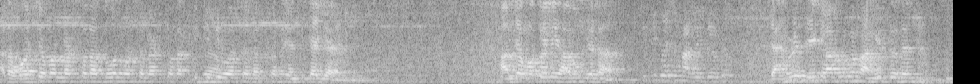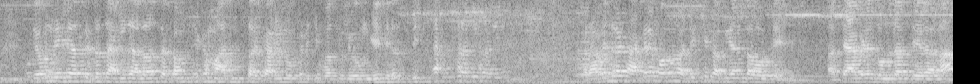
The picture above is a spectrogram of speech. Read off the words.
आता वर्षभर लटकवतात दोन वर्ष लटकवतात किती किती वर्ष लटकवतात यांची काय गॅरंटी आमच्या वकीलही हारून गेला. किती पैसे मागितले त्यावेळेस एक लाख रुपये मागितले होते. देऊन दिले असते तर चांगलं झालं असतं. कम से कम माझी सरकारी नोकरीची वसुली होऊन गेली असती. रवींद्र ठाकरे म्हणून अधीक्षक अभियंता होते. त्यावेळेस दोन हजार तेराला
